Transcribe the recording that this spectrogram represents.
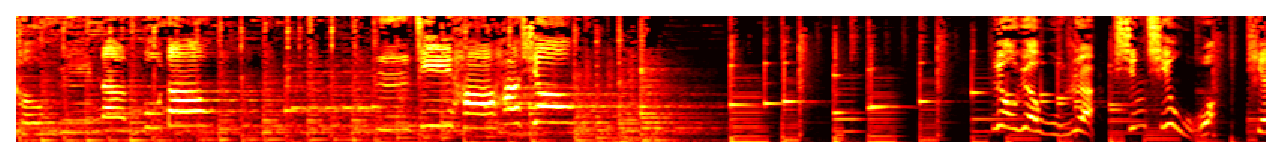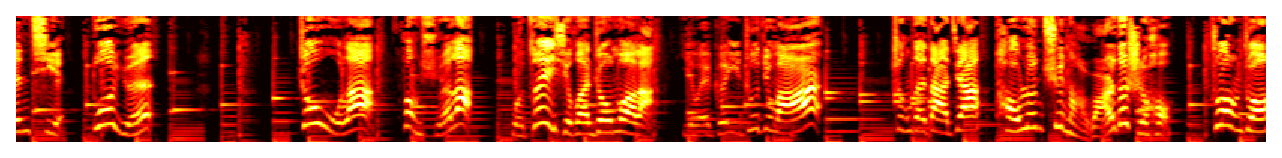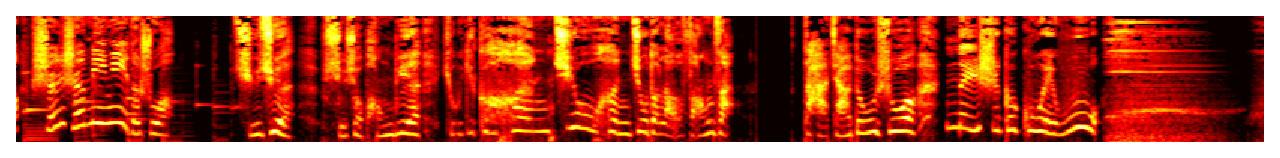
成语难不倒，日记哈哈笑。六月五日，星期五，天气多云。周五了，放学了，我最喜欢周末了，因为可以出去玩儿。正在大家讨论去哪儿玩的时候，壮壮神神秘秘地说：“琪琪，学校旁边有一个很旧很旧的老房子，大家都说那是个鬼屋。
